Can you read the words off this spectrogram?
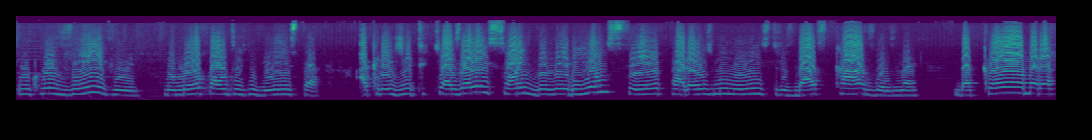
Inclusive, no meu ponto de vista, acredito que as eleições deveriam ser para os ministros das casas, né? Da Câmara,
